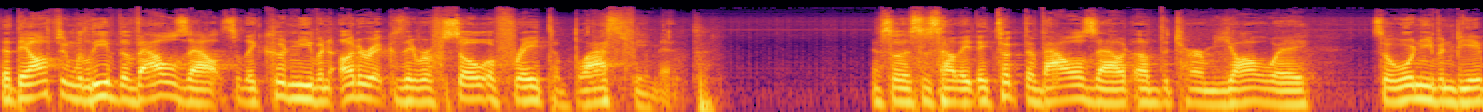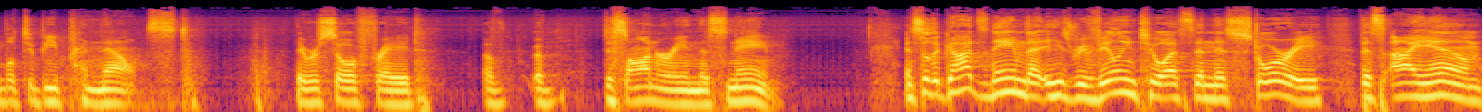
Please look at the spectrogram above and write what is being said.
that they often would leave the vowels out so they couldn't even utter it because they were so afraid to blaspheme it. And so this is how they, they took the vowels out of the term Yahweh so it wouldn't even be able to be pronounced. They were so afraid of, of dishonoring this name. And so the God's name that he's revealing to us in this story, this I am,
